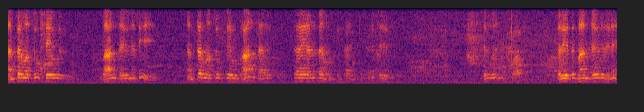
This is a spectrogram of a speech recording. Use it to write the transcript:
અંતરમાં સુખ છે એવું ભાન થયું નથી. અંતરમાં સુખ છે એવું ભાન થાય ત્યારે એ અંતર્મુખી થાય. હજી એ તો ભાન થયું નથી ને?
